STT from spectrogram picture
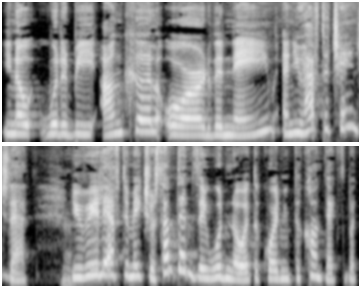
you know, would it be uncle or the name? And you have to change that. Yeah. You really have to make sure. Sometimes they would know it according to context, but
